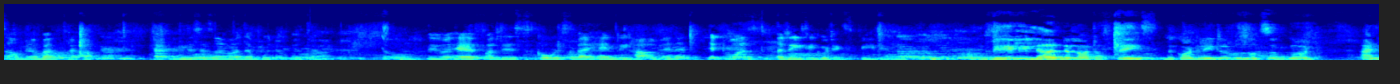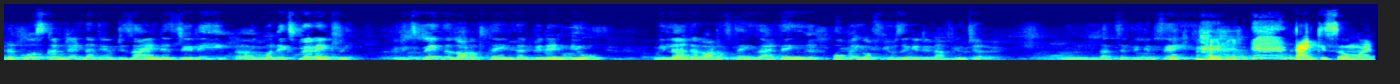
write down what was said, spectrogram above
is Soumya Batra and this is my mother Poonam Batra. So we were here for this course by Henry Harvin and it was a really good experience. Really learned a lot of things. The coordinator was also good, and the course content that you've designed is really uh, good, explanatory. It explains a lot of things that we didn't knew. We learned a lot of things. I think hoping of using it in our future. Um, that's it we can say. Thank you so much.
